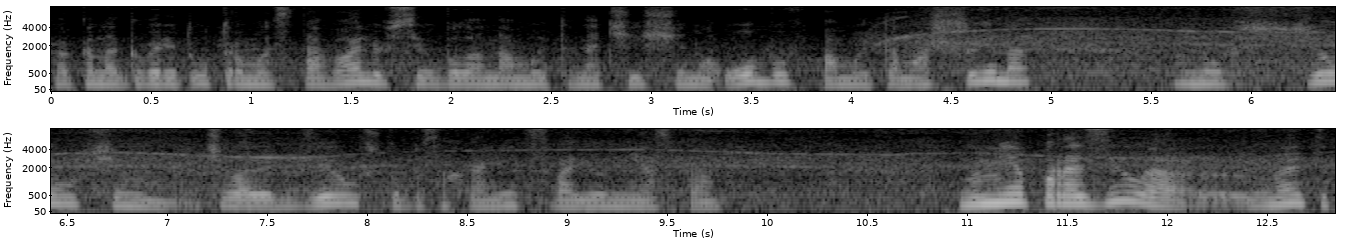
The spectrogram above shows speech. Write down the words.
как она говорит, утром мы вставали, у всех была намыта, начищена обувь, помыта машина. Ну, все, в общем, человек делал, чтобы сохранить свое место. Но меня поразило, знаете,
